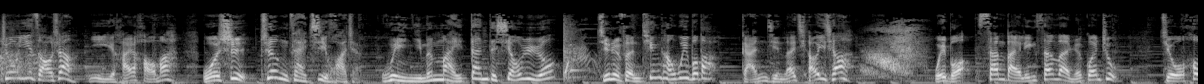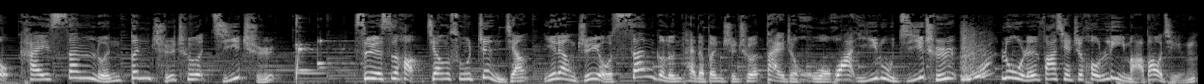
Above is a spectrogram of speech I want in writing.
周一早上你还好吗？我是正在计划着为你们买单的小雨哦。今日份厅堂微博吧，赶紧来瞧一瞧。微博三百零三万人关注，酒后开三轮奔驰车疾驰。四月四号，江苏镇江，一辆只有三个轮胎的奔驰车带着火花一路疾驰，路人发现之后立马报警。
